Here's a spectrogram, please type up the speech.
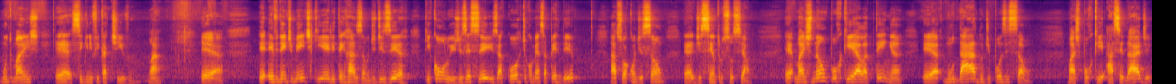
muito mais é, significativa. É? É, é, evidentemente que ele tem razão de dizer que com o Luís XVI a corte começa a perder a sua condição é, de centro social, é, mas não porque ela tenha é, mudado de posição, mas porque a cidade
